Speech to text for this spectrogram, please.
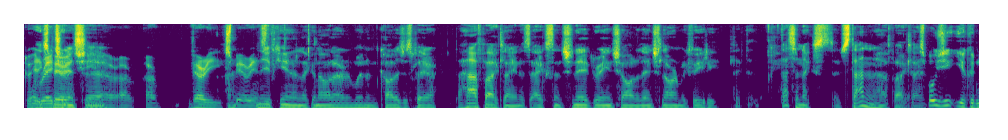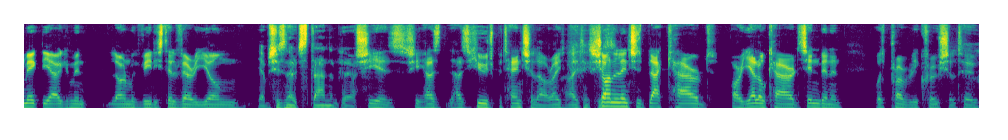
Great Rachel experience. And Sheila are, are, very experienced. Neve Keenan, like an All Ireland winning colleges player. The half back line is excellent. Sinead Green, Shauna Lynch, Lauren McVitie. Like that's an outstanding half back line. I suppose you, you could make the argument Lauren McVitie still very young. Yeah, but she's an outstanding player. She is. She has has huge potential. All right. I think Shauna Lynch's black card or yellow card sin binning was probably crucial too.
